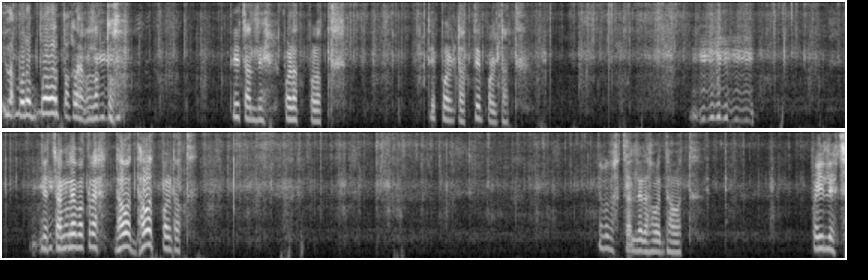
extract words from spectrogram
हिला बरोबर पकडायला लागतो. ते चालले पळत पळत. ते पळतात ते पळतात या चांगल्या बकऱ्या धावत धावत पळतात हे बघा चालले धावत धावत. पहिलेच.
